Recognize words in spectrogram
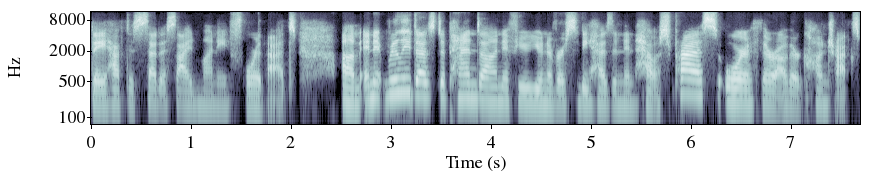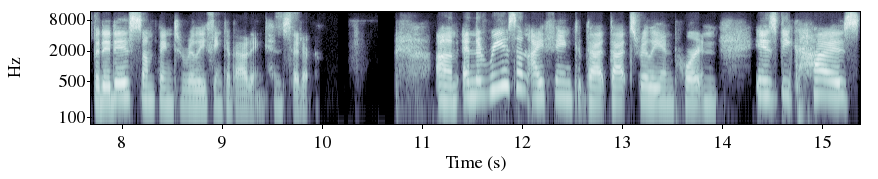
they have to set aside money for that. Um, and it really does depend on if your university has an in-house press or if there are other contracts, but it is something to really think about and consider. Um, and the reason I think that that's really important is because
